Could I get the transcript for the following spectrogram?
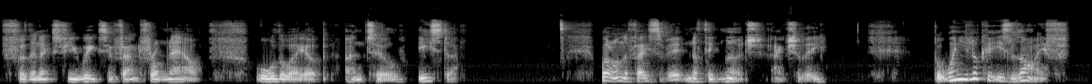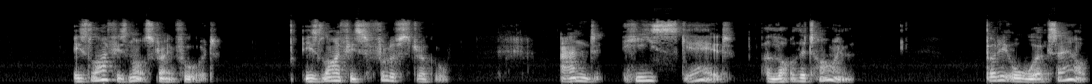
for the next few weeks. In fact, from now all the way up until Easter. Well, on the face of it, nothing much, actually. But when you look at his life, his life is not straightforward. His life is full of struggle. And he's scared a lot of the time. But it all works out.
